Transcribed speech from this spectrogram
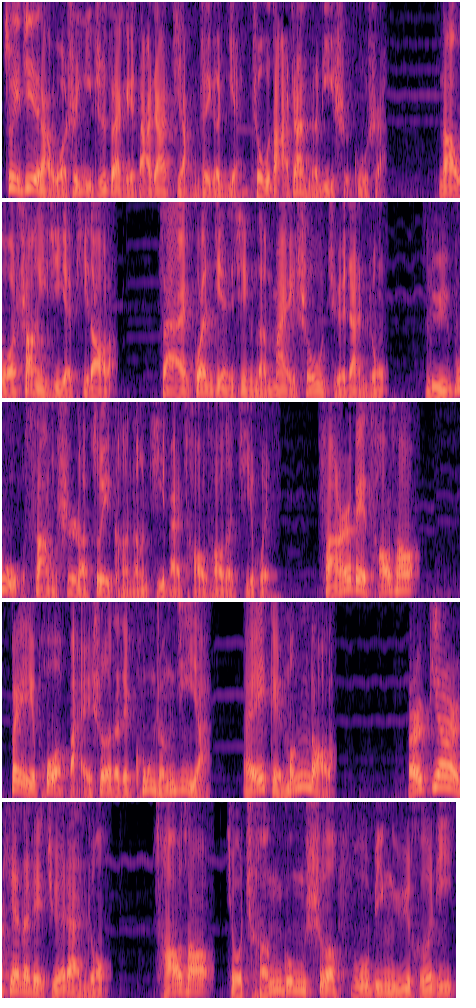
最近啊，我是一直在给大家讲这个兖州大战的历史故事啊。那我上一集也提到了，在关键性的麦收决战中，吕布丧失了最可能击败曹操的机会，反而被曹操被迫摆设的这空城计啊，哎，给蒙到了。而第二天的这决战中，曹操就成功设伏兵于河堤，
